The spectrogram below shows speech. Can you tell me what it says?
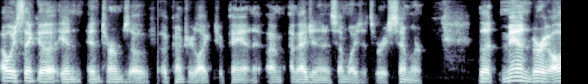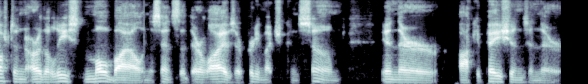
I always think uh, in in terms of a country like Japan. I, I imagine in some ways it's very similar. That men very often are the least mobile in the sense that their lives are pretty much consumed in their occupations and their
